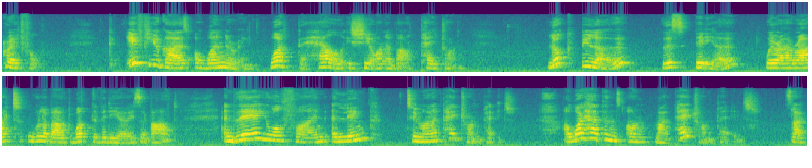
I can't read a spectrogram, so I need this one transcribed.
grateful. If you guys are wondering, what the hell is she on about Patreon? Look below this video where I write all about what the video is about. And there you will find a link to my Patreon page. Now what happens on my Patreon page? It's like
